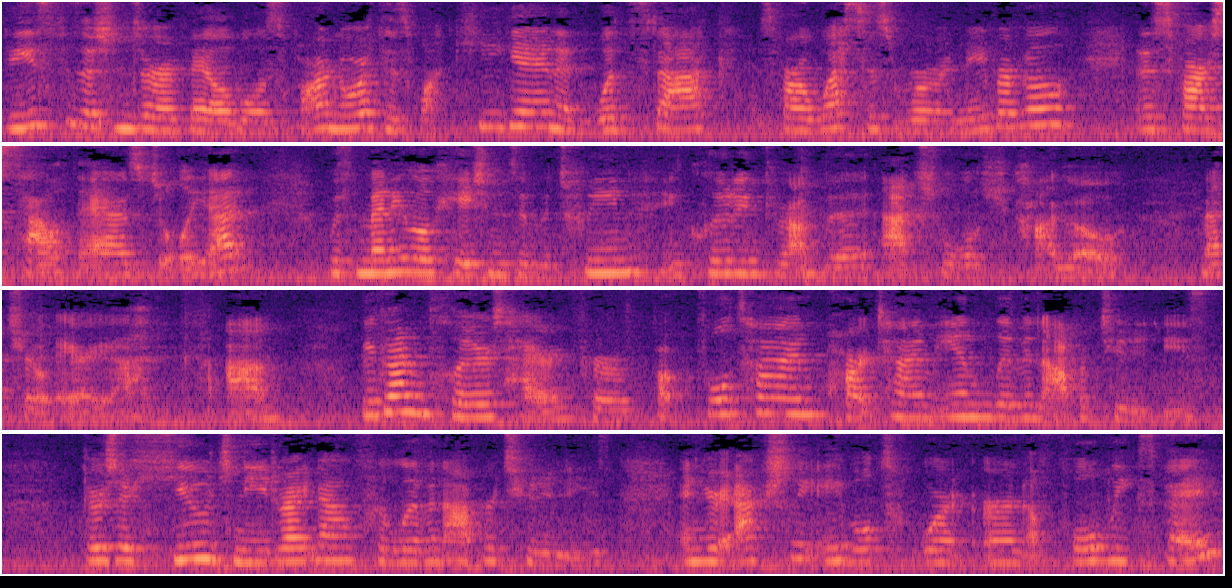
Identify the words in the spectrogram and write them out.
These positions are available as far north as Waukegan and Woodstock, as far west as Aurora Naperville, and as far south as Joliet, with many locations in between, including throughout the actual Chicago metro area. Um, we've got employers hiring for full-time, part-time, and live-in opportunities. There's a huge need right now for live-in opportunities, and you're actually able to earn a full week's pay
